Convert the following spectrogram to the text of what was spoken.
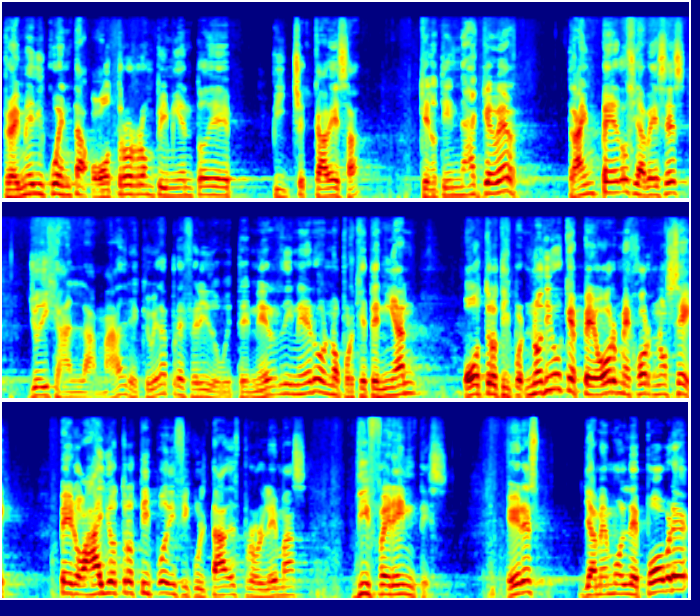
Pero ahí me di cuenta, otro rompimiento de pinche cabeza, que no tiene nada que ver. Traen pedos y a veces yo dije, a la madre, ¿qué hubiera preferido? ¿Tener dinero o no? Porque tenían otro tipo. No digo que peor, mejor, no sé. Pero hay otro tipo de dificultades, problemas diferentes. Eres, llamémosle pobre,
